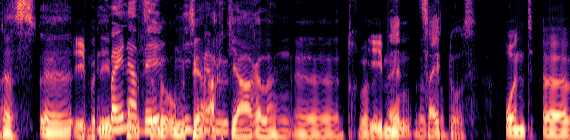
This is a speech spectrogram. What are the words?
das äh, Eben. über den In meiner Punkt sind Welt wir nicht ungefähr acht möglich. Jahre lang äh, drüber Eben. Nein, Also, zeitlos. Und äh,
